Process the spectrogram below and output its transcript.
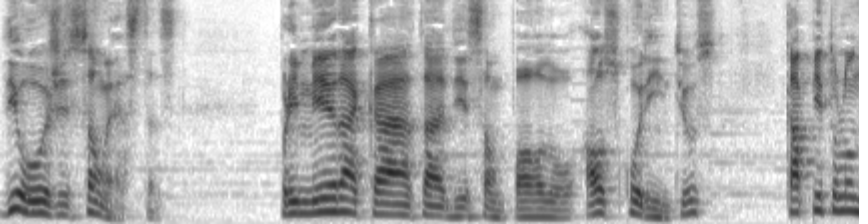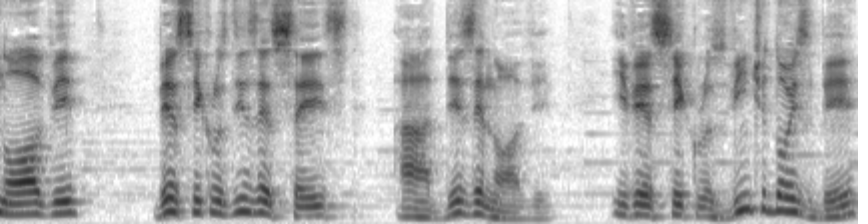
de hoje são estas. Primeira carta de São Paulo aos Coríntios, capítulo 9, versículos 16 a 19 e versículos 22b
